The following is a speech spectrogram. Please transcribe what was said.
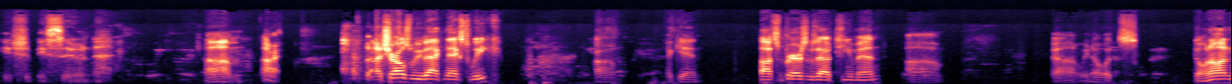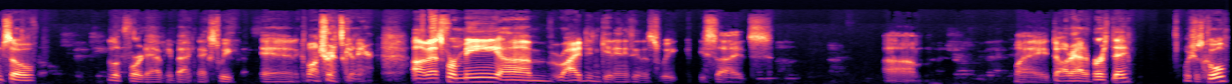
He should be soon. Um. All right. Uh, Charles will be back next week. Um, again, thoughts and prayers goes out to you, man. Um, uh, we know what's going on, so look forward to having you back next week. And come on, Trent's going here. Um, as for me, um, I didn't get anything this week besides um, my daughter had a birthday, which was cool,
